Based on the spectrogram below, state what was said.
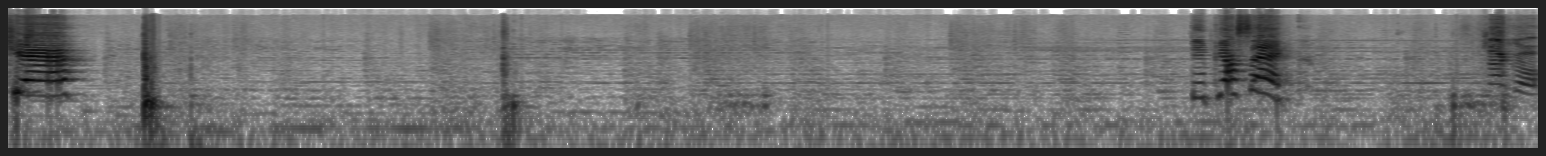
Cię! Ty piasek! Czego?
